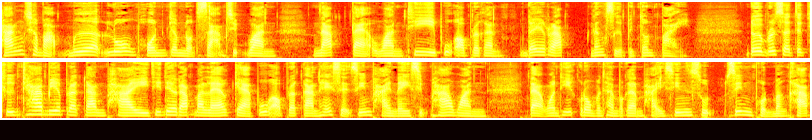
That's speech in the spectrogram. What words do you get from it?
ทั้งฉบับเมื่อล่วงพ้นกำหนด 30 วัน นับแต่วันที่ผู้เอาประกันได้รับหนังสือเป็นต้นไป โดยบริษัทจะคืนค่าเบี้ยประกันภัยที่ได้รับมาแล้วแก่ผู้เอาประกันให้เสร็จสิ้นภายใน 15 วัน แต่วันที่กรมธรรม์ประกันภัยสิ้นสุด สิ้นผลบังคับ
